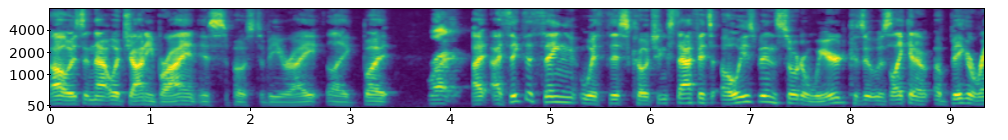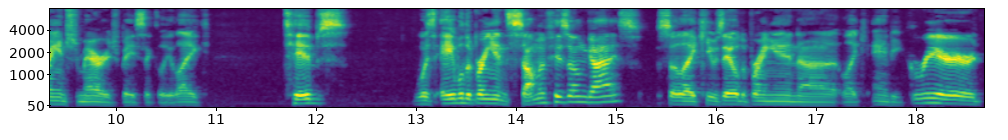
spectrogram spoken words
"Oh, isn't that what Johnny Bryant is supposed to be?" Right? Like, but Right. I, I think the thing with this coaching staff, it's always been sort of weird because it was like a, a big arranged marriage, basically. Like Thibs was able to bring in some of his own guys. So like he was able to bring in uh like Andy Greer,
